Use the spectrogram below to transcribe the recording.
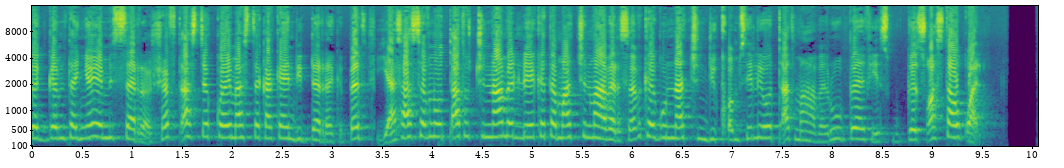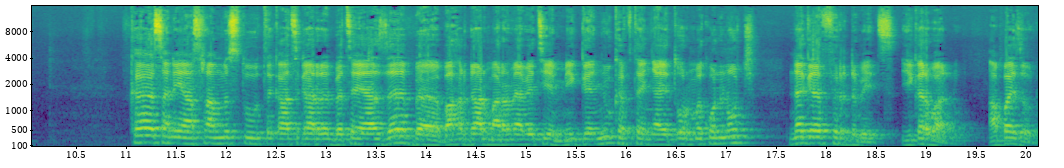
ዘገምተኛው የሚሰራው ሸፍጥ አስቸኳይ ማስተካከያ እንዲደረግበት እያሳሰብን ወጣቶችና መላው የከተማችን ማህበረሰብ ከጎናችን እንዲቆም ሲል የወጣት ማህበሩ በፌስቡክ ገጹ አስታውቋል። ከሰኔ 15ቱ ጥቃት ጋር በተያያዘ በባህር ዳር ማረሚያ ቤት የሚገኙ ከፍተኛ የጦር መኮንኖች ነገ ፍርድ ቤት ይቀርባሉ። አባይ ዘውዱ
